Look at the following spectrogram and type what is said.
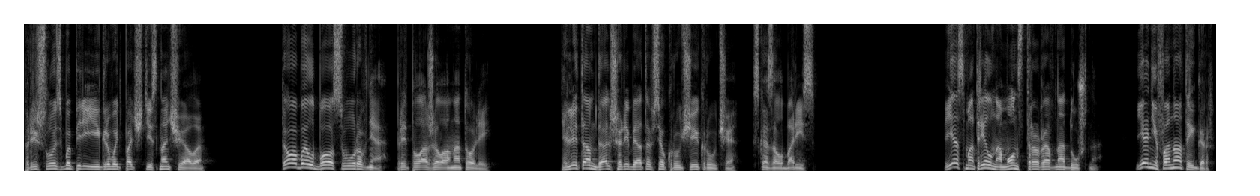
Пришлось бы переигрывать почти сначала. «То был босс уровня», — предположил Анатолий. «Или там дальше ребята все круче и круче», — сказал Борис. Я смотрел на монстра равнодушно. Я не фанат игр,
